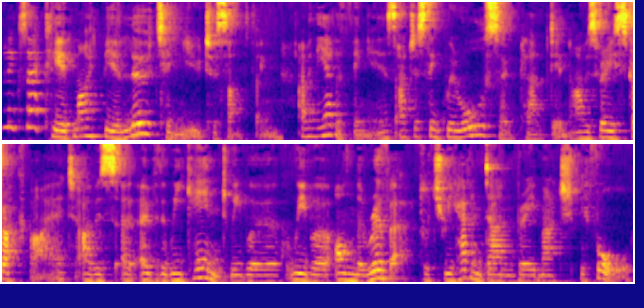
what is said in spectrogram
Well, exactly. It might be alerting you to something. I mean, the other thing is, I just think we're all so plugged in. I was very struck by it. I was uh, over the weekend. We were we were on the river, which we haven't done very much before.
